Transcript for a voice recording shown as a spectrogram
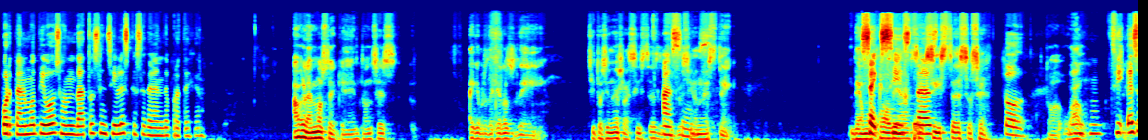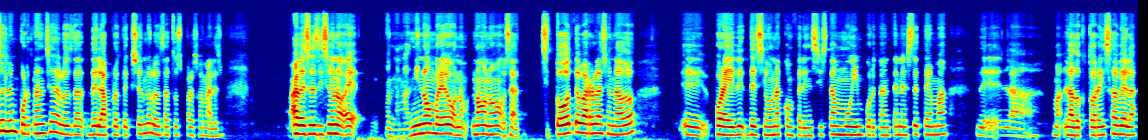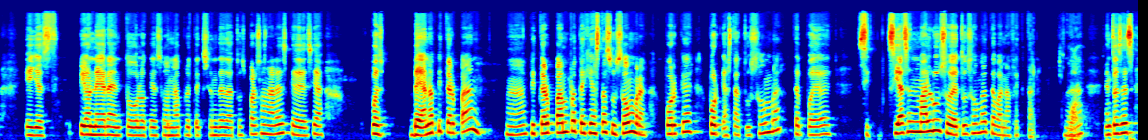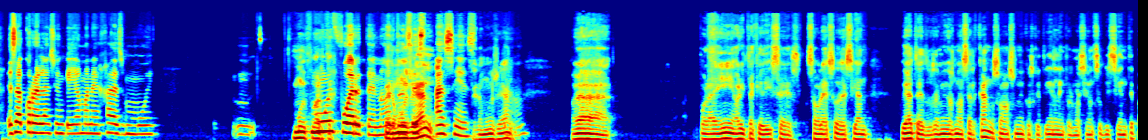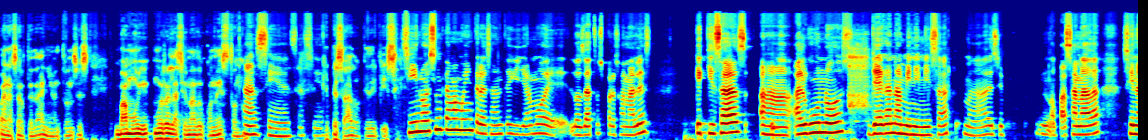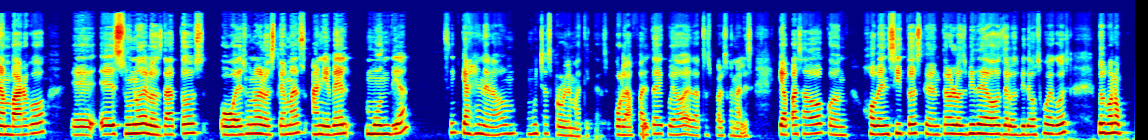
Por tal motivo, son datos sensibles que se deben de proteger. Hablamos de que entonces hay que protegerlos de situaciones racistas, de Así es. situaciones de, de homofobia, Sexistas. sexistas, o sea, Todo. todo. Wow. Ujú. Sí, Sí. eso es la importancia de, los de la protección de los datos personales. A veces dice uno, eh, pues nomás mi nombre o no, no, no, o sea, si todo te va relacionado, eh, por ahí de- decía una conferencista muy importante en este tema, de la, la doctora Isabela, ella es pionera en todo lo que son la protección de datos personales, que decía, pues vean a Peter Pan. ¿Ah? Peter Pan protegía hasta su sombra. ¿Por qué? Porque hasta tu sombra te puede, si, si hacen mal uso de tu sombra, te van a afectar. Entonces, esa correlación que ella maneja es muy, mm, Muy fuerte, muy fuerte, ¿no? Pero muy real, Así es. pero muy real. ¿no? Ahora, por ahí, ahorita que dices sobre eso, decían, cuídate de tus amigos más cercanos, son los únicos que tienen la información suficiente para hacerte daño. Entonces, va muy, muy relacionado con esto, ¿no? Así es, así es. Qué pesado, qué difícil. Sí, no, es un tema muy interesante, Guillermo, de los datos personales que quizás ah, algunos llegan a minimizar, ¿verdad? decir, no pasa nada. Sin embargo, eh, es uno de los datos o es uno de los temas a nivel mundial ¿sí? que ha generado muchas problemáticas por la falta de cuidado de datos personales, que ha pasado con jovencitos que dentro de los videos, de los videojuegos, pues bueno,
